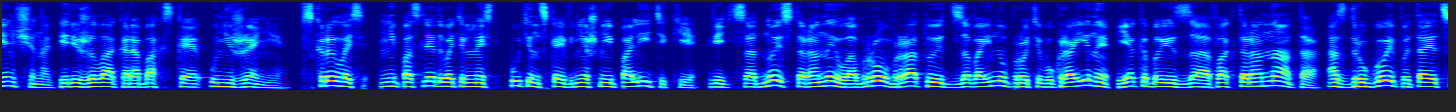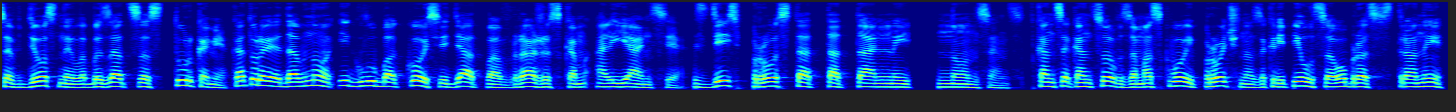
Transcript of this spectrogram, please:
военщина пережила карабахское унижение. Вскрылась непоследовательность путинской внешней политики, ведь с одной стороны Лавров ратует за войну против Украины якобы из-за фактора НАТО, а с другой пытается в десны лобызаться с турками, которые давно и глубоко сидят во вражеском альянсе. Здесь просто тотальный нонсенс. В конце концов, за Москвой прочно закрепился образ страны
